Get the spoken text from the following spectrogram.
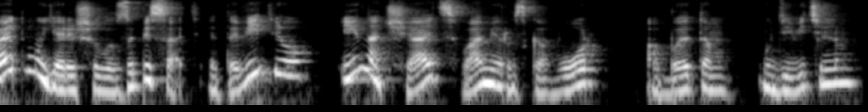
Поэтому я решила записать это видео и начать с вами разговор об этом удивительном,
